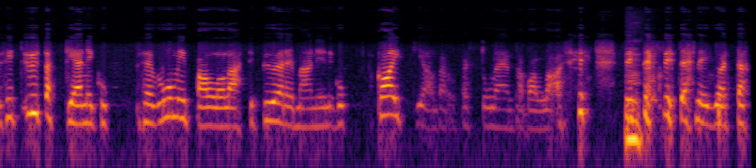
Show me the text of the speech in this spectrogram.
Ja sitten yhtäkkiä niin kuin se lumipallo lähti pyörimään, niin, niin kuin kaikkialta rupesi tulemaan tavallaan sitten mm. sitä, niin kuin, että,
